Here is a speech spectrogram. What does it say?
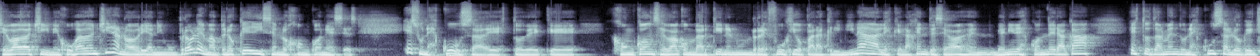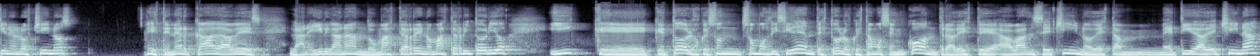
llevado a China y juzgado en China, no habría ningún problema. Pero ¿qué dicen los hongkoneses? Es una excusa de esto, de que Hong Kong se va a convertir en un refugio para criminales, que la gente se va a venir a esconder acá. Es totalmente una excusa. Lo que quieren los chinos es tener cada vez, ir ganando más terreno, más territorio y que, todos los que son, somos disidentes, todos los que estamos en contra de este avance chino, de esta metida de China,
